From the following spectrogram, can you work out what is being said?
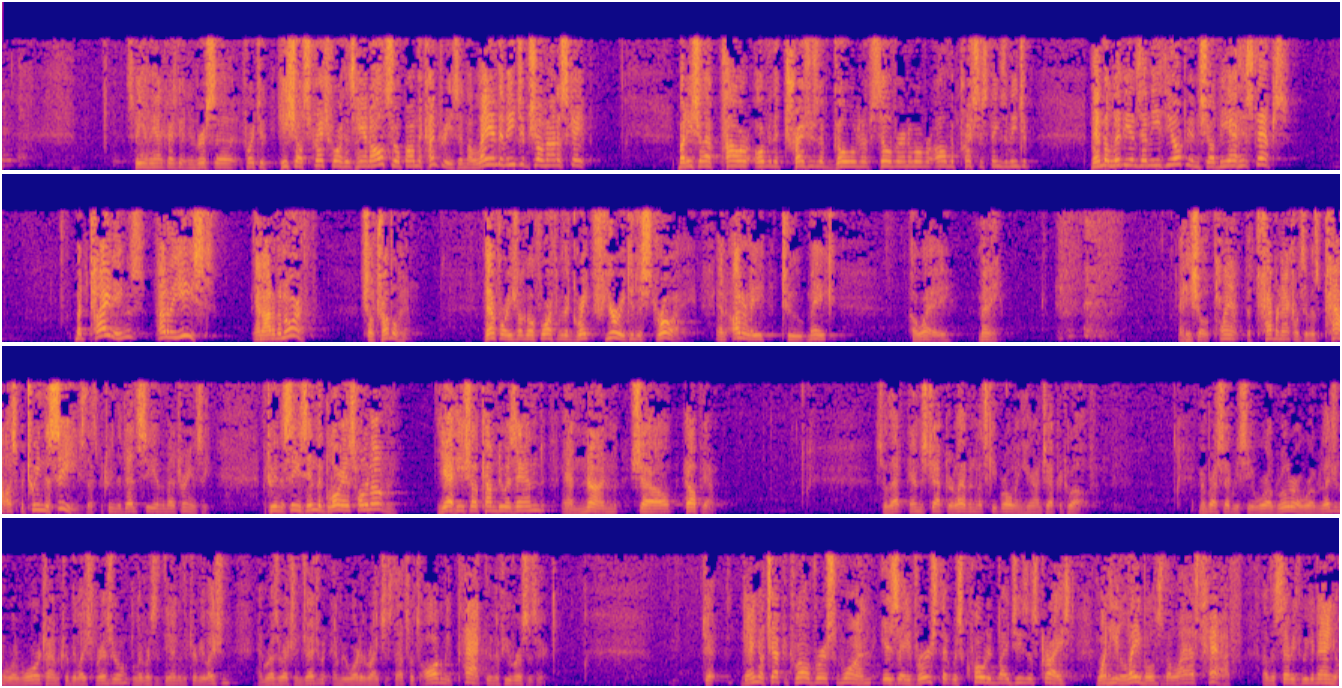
Speaking of the Antichrist, in verse uh, 42, he shall stretch forth his hand also upon the countries, and the land of Egypt shall not escape. But he shall have power over the treasures of gold and of silver and over all the precious things of Egypt. Then the Libyans and the Ethiopians shall be at his steps. But tidings out of the east and out of the north shall trouble him. Therefore he shall go forth with a great fury to destroy and utterly to make away many. And he shall plant the tabernacles of his palace between the seas. That's between the Dead Sea and the Mediterranean Sea. Between the seas in the glorious holy mountain. Yet he shall come to his end, and none shall help him. So that ends chapter 11. Let's keep rolling here on chapter 12. Remember, I said we see a world ruler, a world religion, a world war, time of tribulation for Israel, deliverance at the end of the tribulation, and resurrection and judgment, and reward of the righteous. That's what's all going to be packed in a few verses here. Daniel chapter 12, verse 1 is a verse that was quoted by Jesus Christ when he labels the last half of the seventh week of Daniel.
